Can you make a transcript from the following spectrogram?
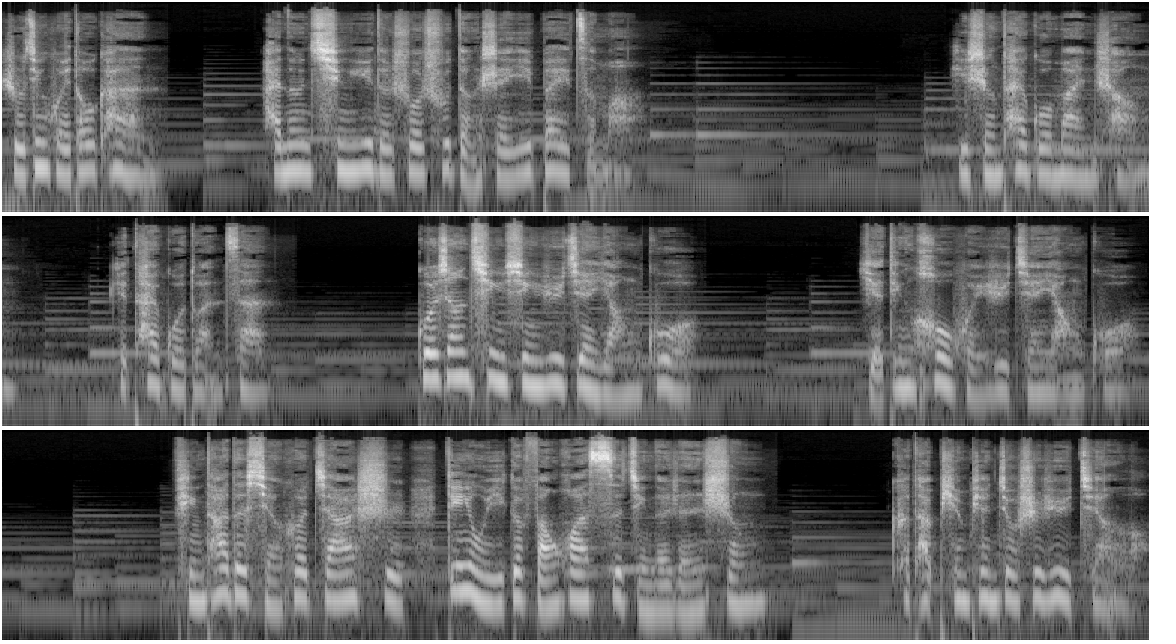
如今回头看，还能轻易地说出等谁一辈子吗？一生太过漫长，也太过短暂。郭襄庆幸遇见杨过，也定后悔遇见杨过。凭他的显赫家世，定有一个繁花似锦的人生，可他偏偏就是遇见了。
